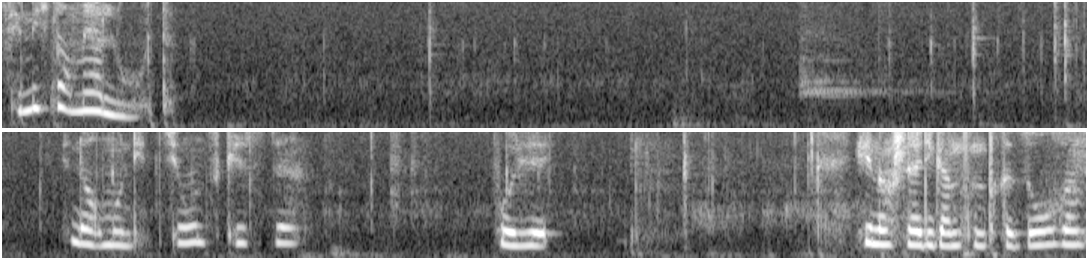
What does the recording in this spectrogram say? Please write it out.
Es hier nicht noch mehr Loot? Hier noch Munitionskiste. Wo wir hier noch schnell die ganzen Tresore.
